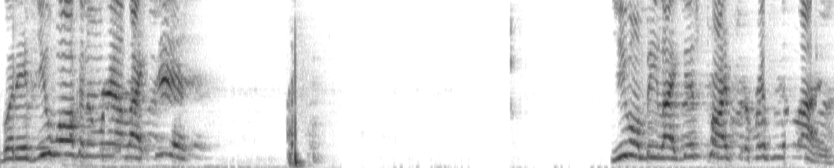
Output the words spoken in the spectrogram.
But if you walking around like this, you're gonna be like this probably for the rest of your life.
